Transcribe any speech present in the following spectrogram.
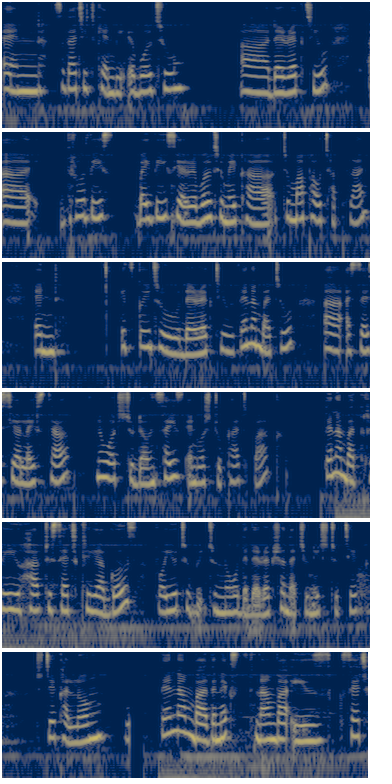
and so that it can be able to uh, direct you uh, through this by this you're able to make a to map out a plan and it's going to direct you. Then number two uh, assess your lifestyle know what to downsize and what to cut back then number three you have to set clear goals for you to be to know the direction that you need to take to take along then number the next number is set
